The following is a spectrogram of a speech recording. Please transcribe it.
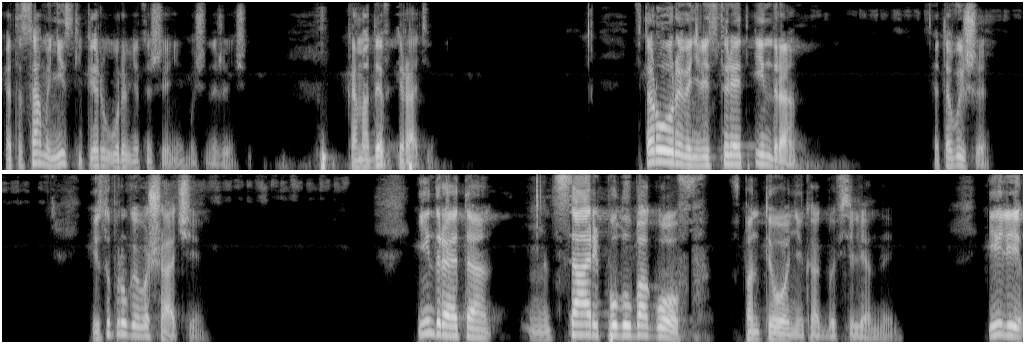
Это самый низкий первый уровень отношений мужчины и женщины. Камадев и Рати. Второй уровень олицетворяет Индра. Это выше. И супруга его Шачи. Индра – это царь полубогов в пантеоне как бы вселенной. Или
